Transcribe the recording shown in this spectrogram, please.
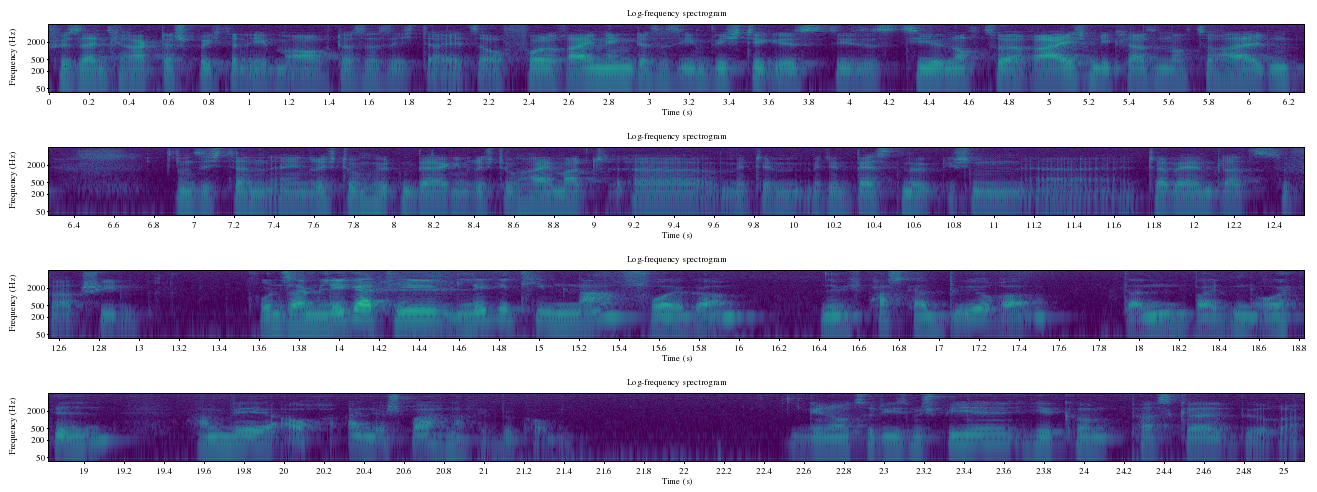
für seinen Charakter spricht dann eben auch, dass er sich da jetzt auch voll reinhängt, dass es ihm wichtig ist, dieses Ziel noch zu erreichen, die Klasse noch zu halten und sich dann in Richtung Hüttenberg, in Richtung Heimat äh, mit, dem, mit dem bestmöglichen äh, Tabellenplatz zu verabschieden. Von seinem legitim, legitimen Nachfolger, nämlich Pascal Bührer, dann bei den Eulen, haben wir auch eine Sprachnachricht bekommen genau zu diesem Spiel. Hier kommt Pascal Bührer.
